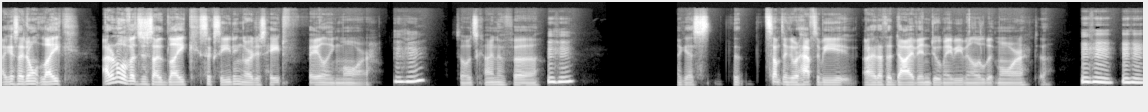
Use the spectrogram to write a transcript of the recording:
I guess I don't like I don't know if it's just I like succeeding or just hate failing more. Mm-hmm. So it's kind of, uh, Mm-hmm. I guess, th- something that would have to be, I'd have to dive into maybe even a little bit more. To, Mm-hmm. Mm-hmm.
